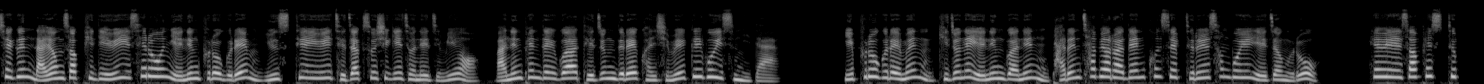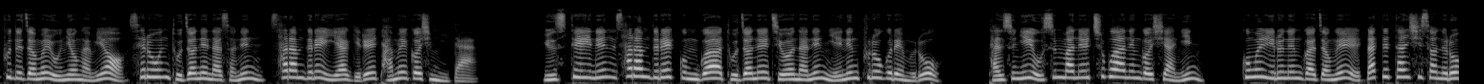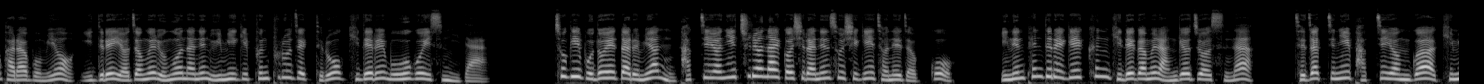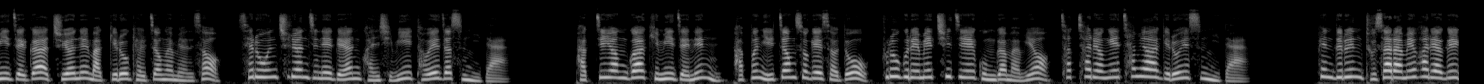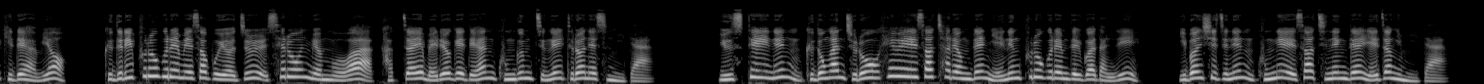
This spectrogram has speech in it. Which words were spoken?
최근 나영석 PD의 새로운 예능 프로그램 윤스테이의 제작 소식이 전해지며 많은 팬들과 대중들의 관심을 끌고 있습니다. 이 프로그램은 기존의 예능과는 다른 차별화된 콘셉트를 선보일 예정으로 해외에서 패스트푸드점을 운영하며 새로운 도전에 나서는 사람들의 이야기를 담을 것입니다. 윤스테이는 사람들의 꿈과 도전을 지원하는 예능 프로그램으로 단순히 웃음만을 추구하는 것이 아닌 꿈을 이루는 과정을 따뜻한 시선으로 바라보며 이들의 여정을 응원하는 의미 깊은 프로젝트로 기대를 모으고 있습니다. 초기 보도에 따르면 박지현이 출연할 것이라는 소식이 전해졌고 이는 팬들에게 큰 기대감을 안겨주었으나 제작진이 박지현과 김희재가 주연을 맡기로 결정하면서 새로운 출연진에 대한 관심이 더해졌습니다. 박지현과 김희재는 바쁜 일정 속에서도 프로그램의 취지에 공감하며 첫 촬영에 참여하기로 했습니다. 팬들은 두 사람의 활약을 기대하며 그들이 프로그램에서 보여줄 새로운 면모와 각자의 매력에 대한 궁금증을 드러냈습니다. 윤스테이는 그동안 주로 해외에서 촬영된 예능 프로그램들과 달리 이번 시즌은 국내에서 진행될 예정입니다.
